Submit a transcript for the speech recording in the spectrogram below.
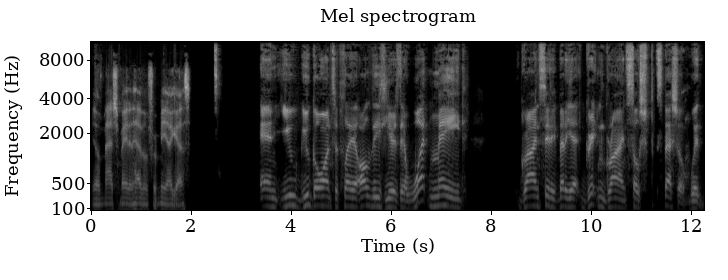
you know match made in heaven for me, I guess. and you you go on to play all these years there. What made Grind City, better yet, Grit and Grind, so sh- special? With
